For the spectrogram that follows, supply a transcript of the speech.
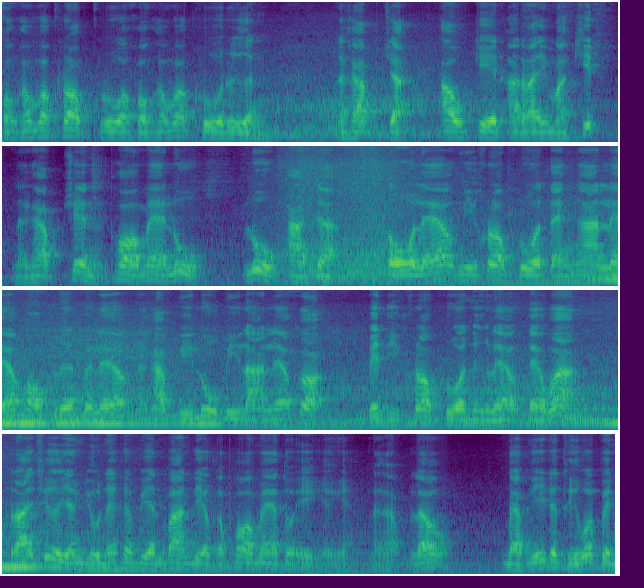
ของคำว่าครอบครัวของคำว่าครัวเรือนนะครับ จะเอาเกณฑ์อะไรมาคิดนะครับ เช่น พ่อแม่ลูก ลูกอาจจะโตแล้วมีครอบครัวแต่งงานแล้วออกเรือนไปแล้วนะครับ มีลูกมีหลานแล้วก็เป็นอีกครอบครัวหนึ่งแล้ว แต่ว่ารายชื่อยังอยู่ในทะเบียนบ้านเดียวกับพ่อแม่ตัวเองอย่างเงี้ยนะครับ แล้วแบบนี้จะถือว่าเป็น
